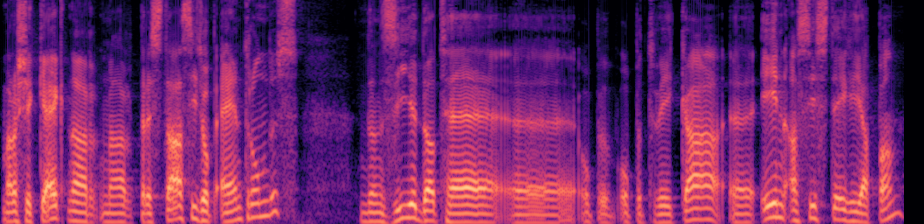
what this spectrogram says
Maar als je kijkt naar, naar prestaties op eindrondes, dan zie je dat hij uh, op, op het WK eh, één assist tegen Japan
